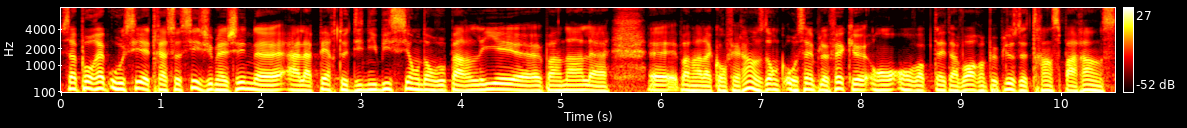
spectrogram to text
Ça pourrait aussi être associé, j'imagine, euh, à la perte d'inhibition dont vous parliez euh, pendant la euh, pendant la conférence. Donc, au simple fait qu'on on va peut-être avoir un peu plus de transparence.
